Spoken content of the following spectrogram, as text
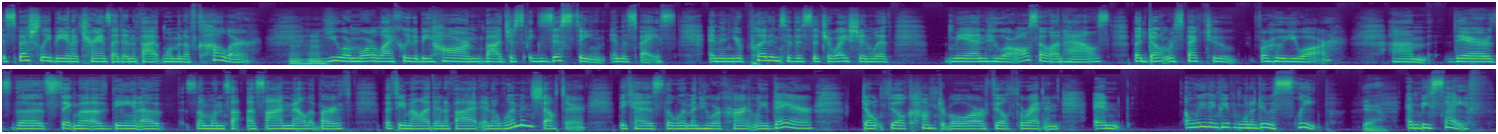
especially being a trans identified woman of color, mm-hmm. you are more likely to be harmed by just existing in the space. And then you're put into this situation with men who are also unhoused but don't respect you for who you are. Um, there's the stigma of being a someone assigned male at birth but female identified in a women's shelter because the women who are currently there don't feel comfortable or feel threatened. And only thing people want to do is sleep Yeah. and be safe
